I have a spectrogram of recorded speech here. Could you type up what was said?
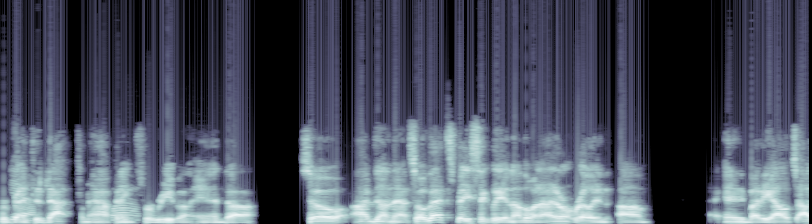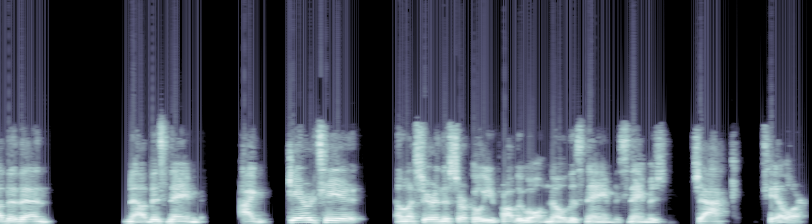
prevented that from happening Wow. for Reba, and uh, so I've done that. So that's basically another one. I don't really um, anybody else other than now this name. I guarantee it. Unless you're in the circle, you probably won't know this name. His name is Jack Taylor.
